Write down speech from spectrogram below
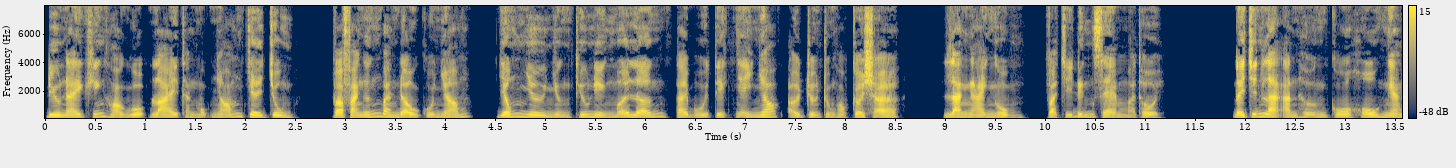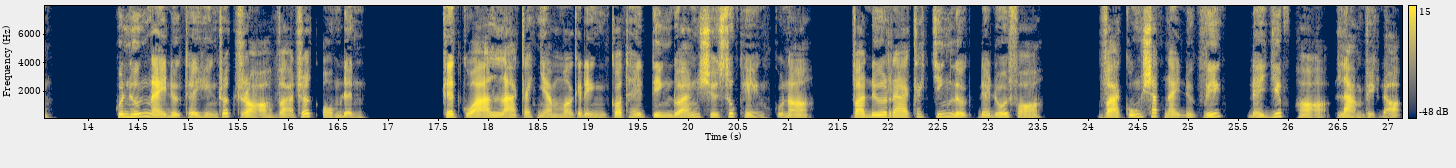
Điều này khiến họ gộp lại thành một nhóm chơi chung và phản ứng ban đầu của nhóm giống như những thiếu niên mới lớn tại buổi tiệc nhảy nhót ở trường trung học cơ sở là ngại ngùng và chỉ đứng xem mà thôi. Đây chính là ảnh hưởng của hố ngăn. Khuynh hướng này được thể hiện rất rõ và rất ổn định. Kết quả là các nhà marketing có thể tiên đoán sự xuất hiện của nó và đưa ra các chiến lược để đối phó. Và cuốn sách này được viết để giúp họ làm việc đó.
